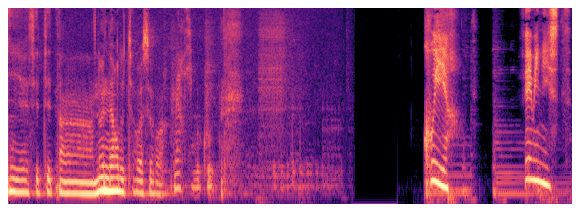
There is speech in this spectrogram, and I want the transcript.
Et euh, c'était un honneur de te recevoir. Merci beaucoup. Queer, féministe,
